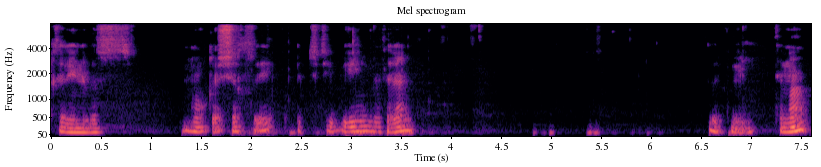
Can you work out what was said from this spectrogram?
خلينا بس موقع الشخصي http مثلا تمام؟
